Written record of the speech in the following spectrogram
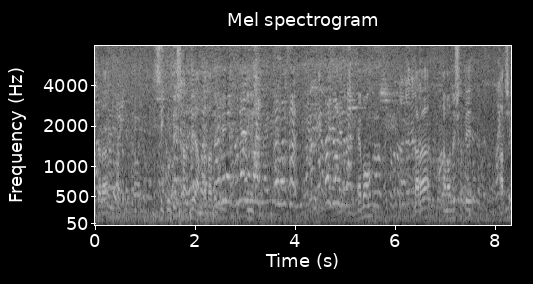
বলছি তারা। সিকিউরিটির সাথে আমরা তাদেরকে এনেছি। এবং তারা আমাদের সাথে আছে।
